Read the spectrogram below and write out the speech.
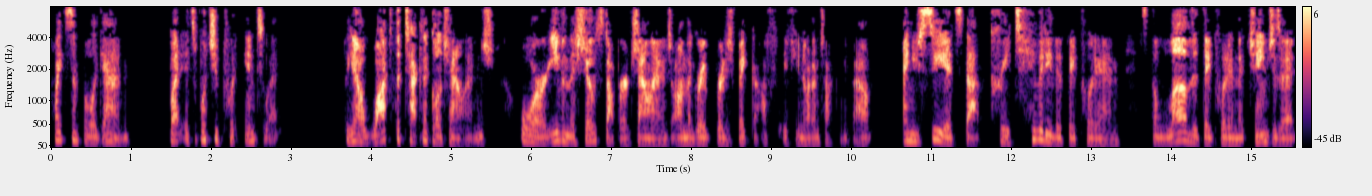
quite simple again, but it's what you put into it. You know, watch the technical challenge or even the showstopper challenge on the Great British Bake Off, if you know what I'm talking about. And you see it's that creativity that they put in. It's the love that they put in that changes it.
